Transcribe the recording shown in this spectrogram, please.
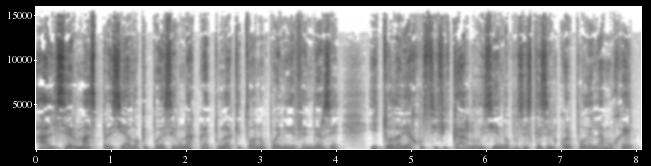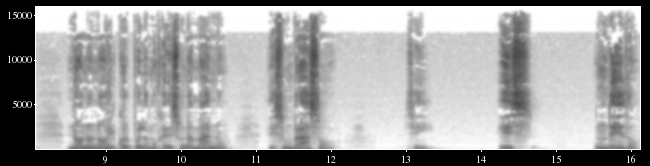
al ser más preciado que puede ser una criatura que todavía no puede ni defenderse y todavía justificarlo diciendo pues es que es el cuerpo de la mujer. No, no, no, el cuerpo de la mujer es una mano, es un brazo, ¿sí? Es un dedo,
